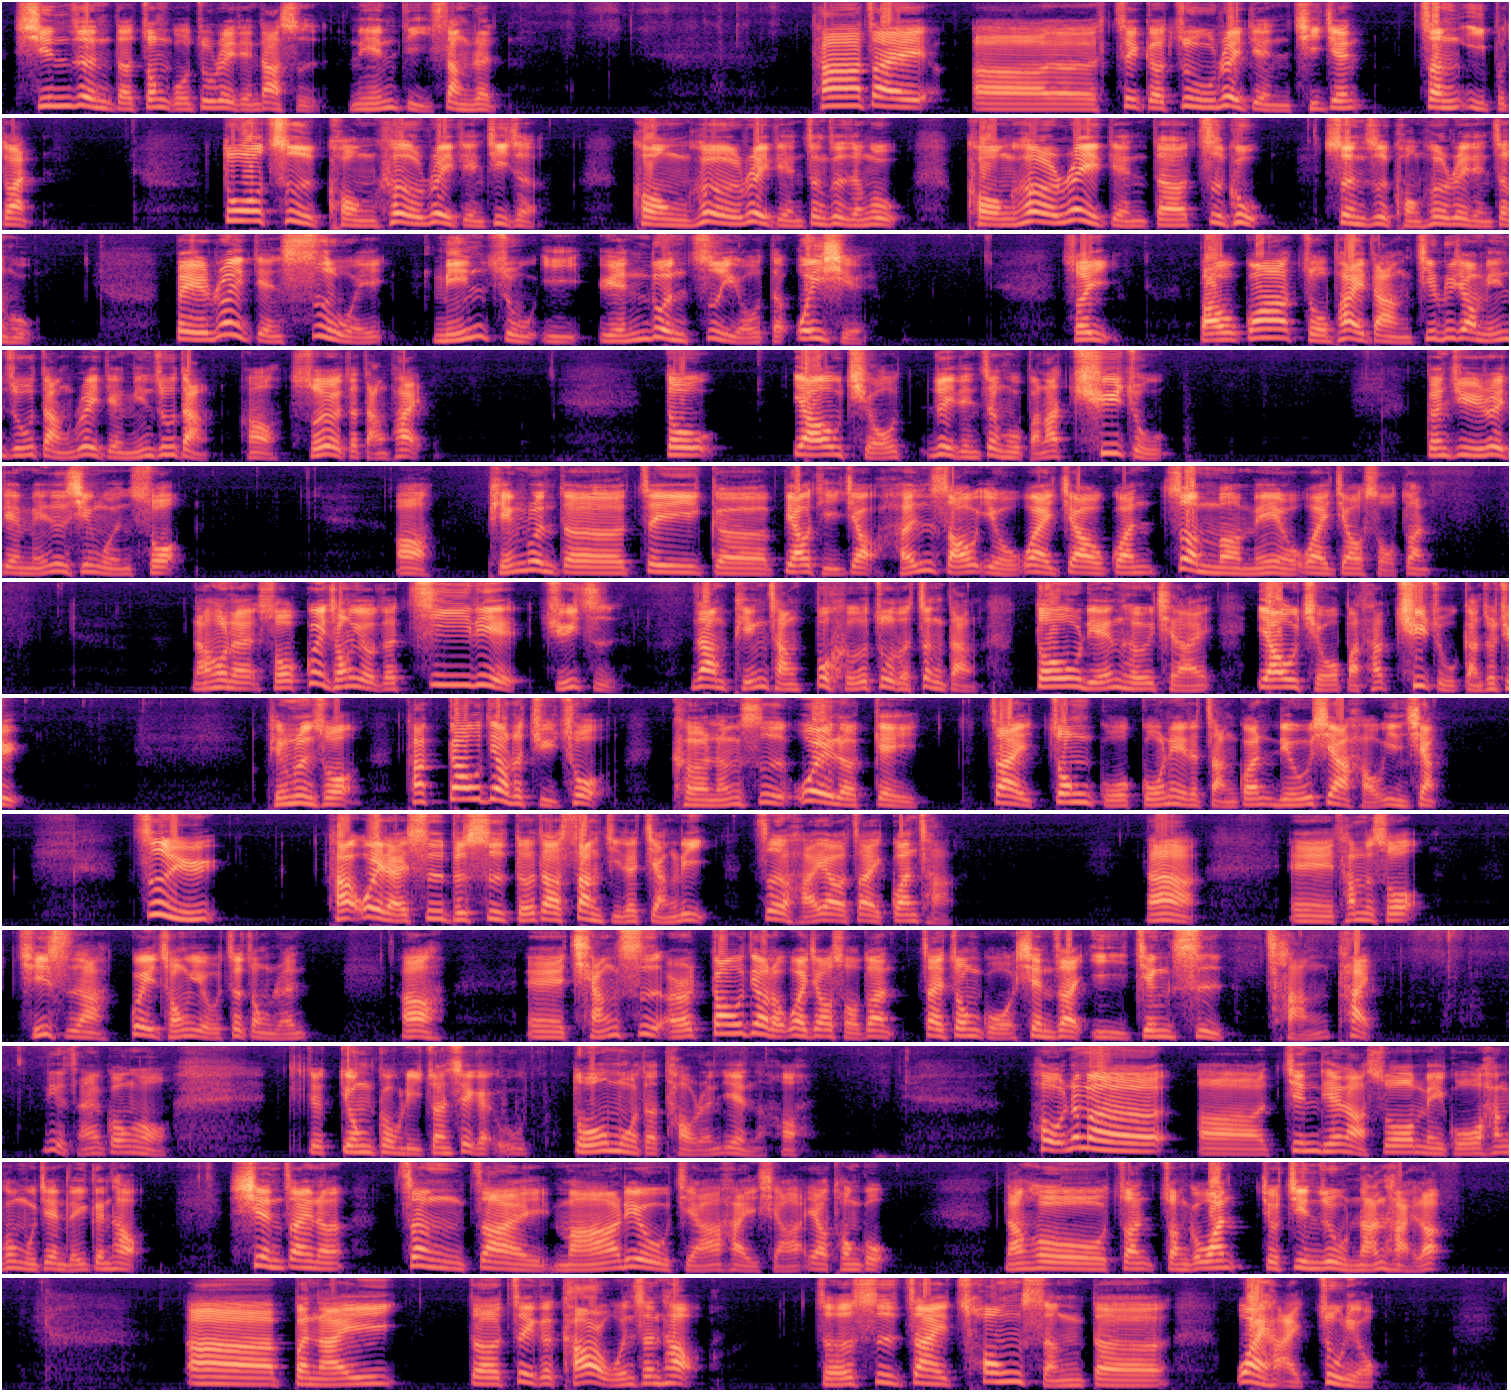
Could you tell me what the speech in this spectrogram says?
新任的中国驻瑞典大使年底上任。他在呃这个驻瑞典期间争议不断，多次恐吓瑞典记者，恐吓瑞典政治人物。恐吓瑞典的智库，甚至恐吓瑞典政府，被瑞典视为民主与言论自由的威胁。所以，包括左派党、基督教民主党、瑞典民主党，好，所有的党派都要求瑞典政府把他驱逐。根据瑞典每日新闻说，啊。评论的这一个标题叫“很少有外交官这么没有外交手段”，然后呢说桂从友的激烈举止让平常不合作的政党都联合起来要求把他驱逐赶出去。评论说他高调的举措可能是为了给在中国国内的长官留下好印象。至于他未来是不是得到上级的奖励？这还要再观察啊！诶，他们说，其实啊，贵从有这种人啊，诶，强势而高调的外交手段，在中国现在已经是常态。你有怎样讲哦？就中国里全世界有多么的讨人厌了哈！后，那么呃，今天啊，说美国航空母舰雷根号现在呢，正在马六甲海峡要通过。然后转转个弯就进入南海了。啊、本来的这个卡尔文森号，则是在冲绳的外海驻留。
